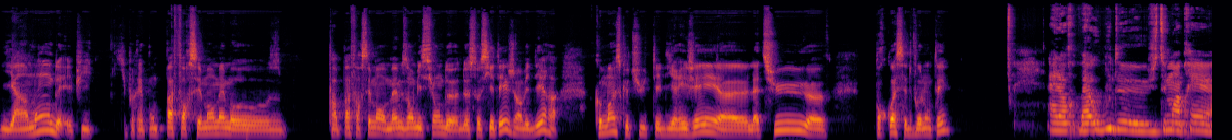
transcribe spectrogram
il y a un monde et puis qui ne répond pas forcément même aux enfin pas forcément aux mêmes ambitions de, société, j'ai envie de dire. Comment est-ce que tu t'es dirigé euh, là-dessus euh, Pourquoi cette volonté? Alors, bah, au bout de, justement, après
